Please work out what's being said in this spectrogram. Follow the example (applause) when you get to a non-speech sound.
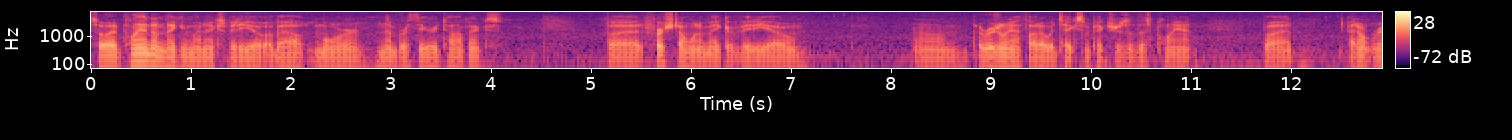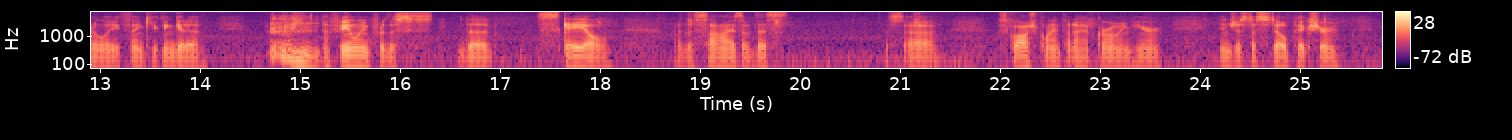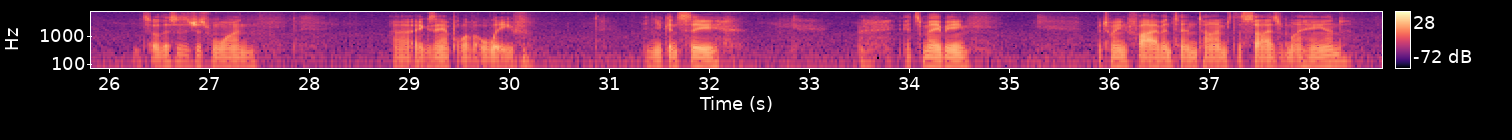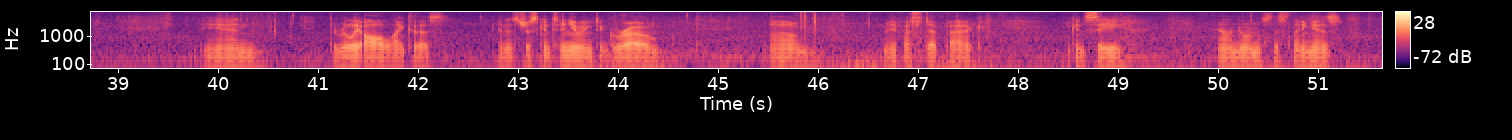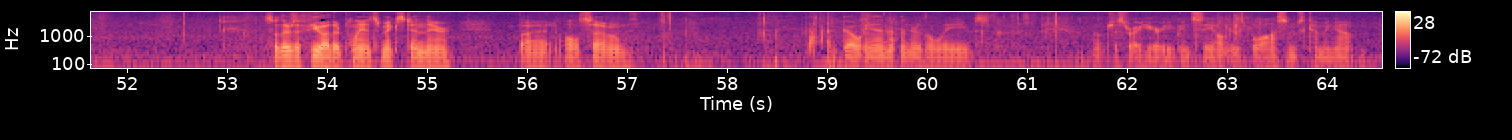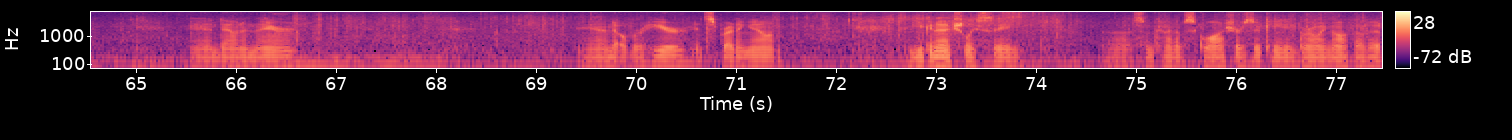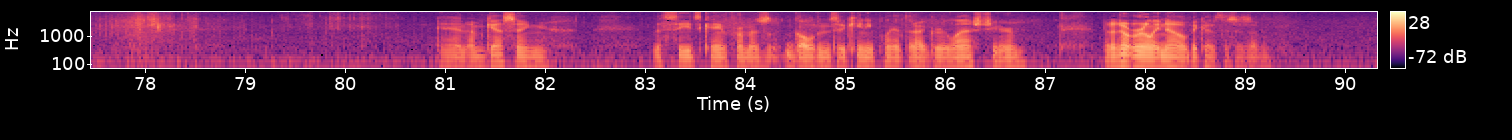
So I had planned on making my next video about more number theory topics, but first I want to make a video. Um, originally I thought I would take some pictures of this plant, but I don't really think you can get a (clears throat) a feeling for this the scale or the size of this this uh, squash plant that I have growing here in just a still picture. So this is just one uh, example of a leaf. And you can see it's maybe between 5 and 10 times the size of my hand. And they're really all like this. And it's just continuing to grow. Um, if I step back, you can see how enormous this thing is. So there's a few other plants mixed in there, but also go in under the leaves. Oh, just right here, you can see all these blossoms coming up. And down in there, and over here, it's spreading out. And you can actually see uh, some kind of squash or zucchini growing off of it. And I'm guessing the seeds came from a golden zucchini plant that I grew last year. But I don't really know because this is a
